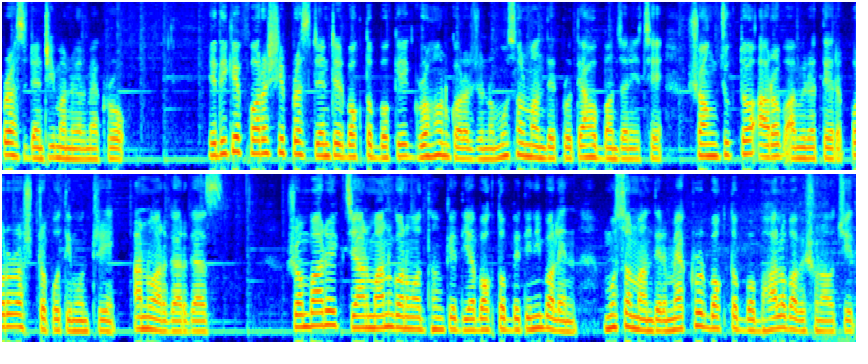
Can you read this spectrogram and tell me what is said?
প্রেসিডেন্ট ইমানুয়েল ম্যাক্রো। এদিকে ফরাসি প্রেসিডেন্টের বক্তব্যকে গ্রহণ করার জন্য মুসলমানদের প্রতি আহ্বান জানিয়েছে সংযুক্ত আরব আমিরাতের পররাষ্ট্র প্রতিমন্ত্রী আনোয়ার গার্গাস। সোমবার এক জার্মান গণমাধ্যমকে দিয়া বক্তব্যে তিনি বলেন, মুসলমানদের ম্যাক্রোর বক্তব্য ভালোভাবে শোনা উচিত।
